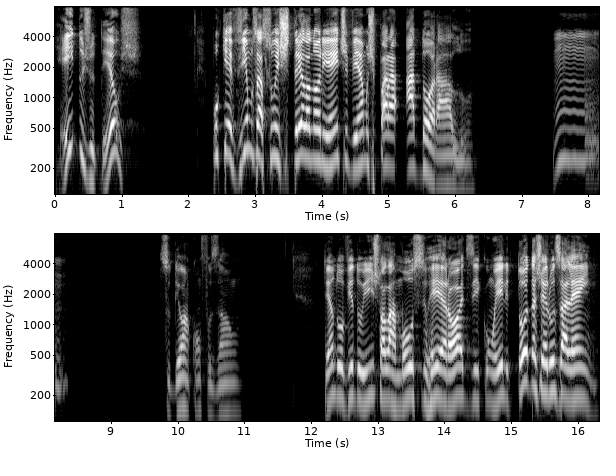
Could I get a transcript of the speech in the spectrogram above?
Rei dos judeus? Porque vimos a sua estrela no Oriente e viemos para adorá-lo. Hum, isso deu uma confusão. Tendo ouvido isto, alarmou-se o rei Herodes e com ele toda Jerusalém,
